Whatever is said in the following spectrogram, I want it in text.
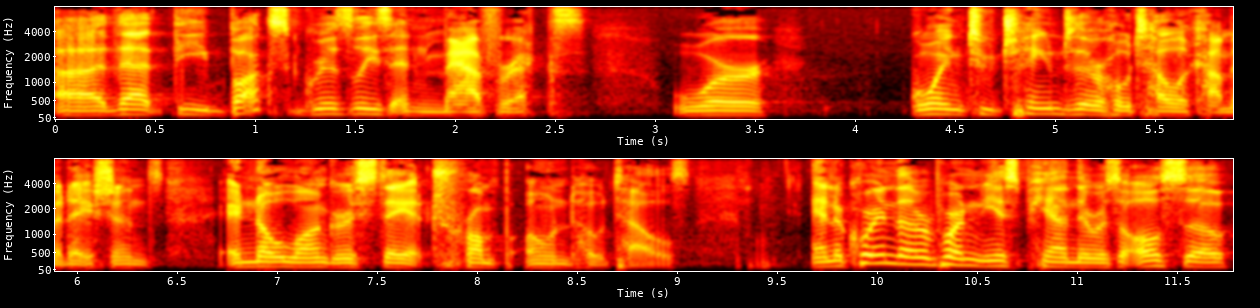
uh, that the Bucks, Grizzlies, and Mavericks were going to change their hotel accommodations and no longer stay at Trump-owned hotels. And according to the report on ESPN, there was also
